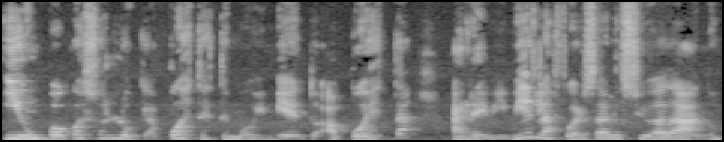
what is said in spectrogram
Y un poco eso es lo que apuesta este movimiento, apuesta a revivir la fuerza de los ciudadanos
